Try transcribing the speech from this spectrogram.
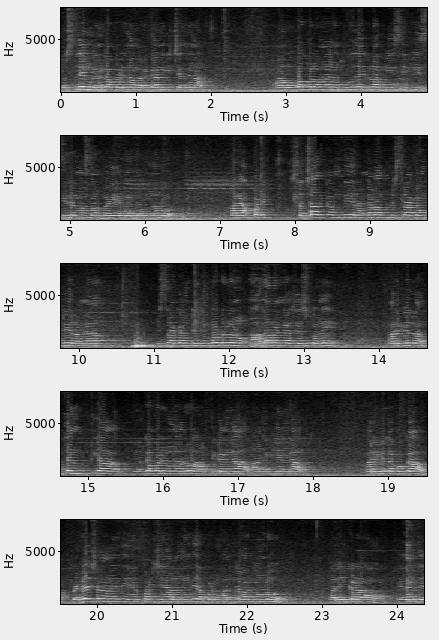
ముస్లిం వెనుకబడిన వర్గానికి చెందిన మా ఉపకులమైన Dudekula BCP serial number five ఏదైతే ఉన్నదో మరి అప్పటి Sachar committee Ranganath Mishra committee Ranganath Mishra committee రిపోర్టులను ఆధారంగా చేసుకొని మరి వీళ్ళు అత్యంతగా వెనుకబడి ఉన్నారు ఆర్థికంగా రాజకీయంగా. మరి వీళ్ళకు ఒక ఫెడరేషన్ అనేది ఏర్పాటు చేయాలనేది అప్పుడు మంత్రివర్గంలో మరి ఇక్కడ ఏదైతే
